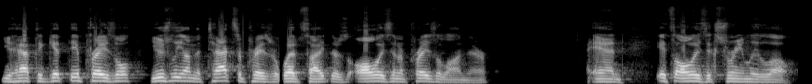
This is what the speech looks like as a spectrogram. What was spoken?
you have to get the appraisal. Usually on the tax appraiser website, there's always an appraisal on there. And it's always extremely low.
